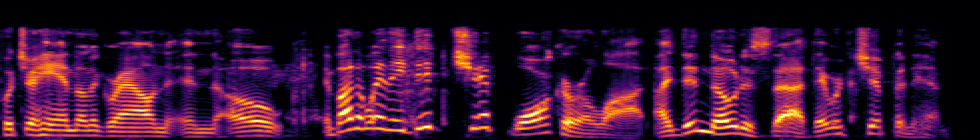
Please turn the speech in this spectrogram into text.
Put your hand on the ground and oh, and by the way, they did chip Walker a lot. I did notice that. They were chipping him.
